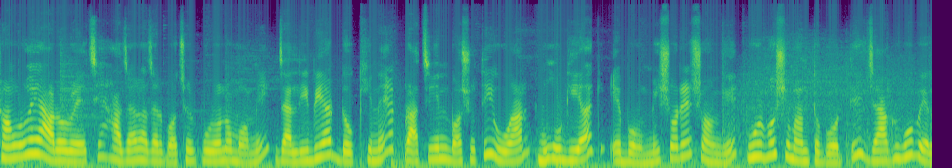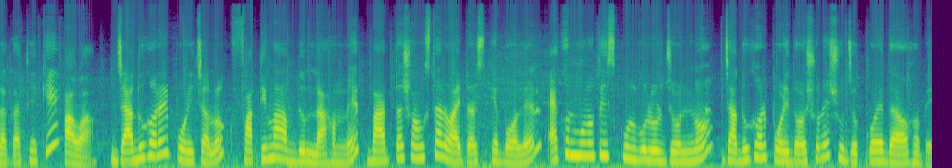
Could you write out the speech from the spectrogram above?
সংগ্রহে আরও রয়েছে হাজার হাজার বছর পুরনো মমি যা লিবিয়ার দক্ষিণে প্রাচীন বসতি ওয়ান মুহুগিয়াক এবং মিশরের সঙ্গে পূর্ব সীমান্তবর্তী জাগবুব এলাকা থেকে পাওয়া। জাদুঘরের পরিচালক ফাতিমা আবদুল্লাহ আহমেদ বার্তা সংস্থা রয়টার্সকে বলেন, এখন মূলত স্কুলগুলোর জন্য জাদুঘর পরিদর্শনের সুযোগ করে দেওয়া হবে।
